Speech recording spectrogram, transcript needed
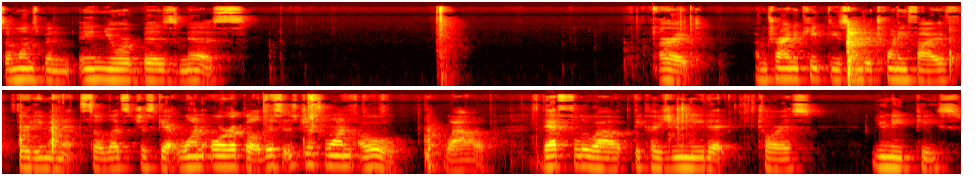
Someone's been in your business. All right. I'm trying to keep these under 25, 30 minutes. So let's just get one oracle. This is just one. Oh, wow. That flew out because you need it, Taurus. You need peace.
